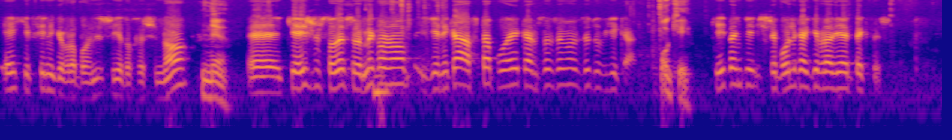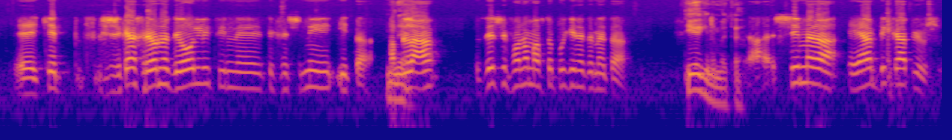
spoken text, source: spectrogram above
έχει ευθύνη και ο προπονητής για το χθεσινό Ναι. ε, και ίσως στο δεύτερο ημίχρονο γενικά αυτά που έκανε στο δεύτερο ημίχρονο δεν του βγήκαν. Οκ. Και ήταν και σε πολύ κακή βραδιά οι παίκτες. Ε, και φυσικά χρεώνονται όλοι την, ε, τη χθεσινή ήττα. Ναι. Απλά δεν συμφωνώ με αυτό που γίνεται μετά. Τι έγινε μετά; Α, Σήμερα, εάν μπει κάποιος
